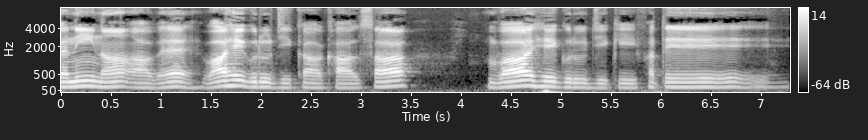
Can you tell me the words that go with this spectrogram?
ਗਨੀ ਨਾ ਆਵੇ। ਵਾਹਿਗੁਰੂ ਜੀ ਕਾ ਖਾਲਸਾ ਵਾਹਿਗੁਰੂ ਜੀ ਕੀ ਫਤਿਹ।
